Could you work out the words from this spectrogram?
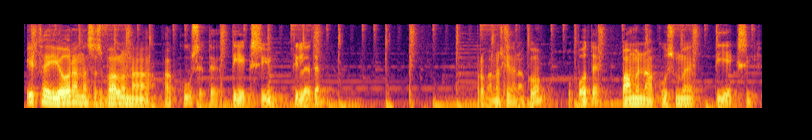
ήρθε η ώρα να σας βάλω να ακούσετε TXC, τι λέτε. προφανώς και δεν ακούω, οπότε πάμε να ακούσουμε TXC.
